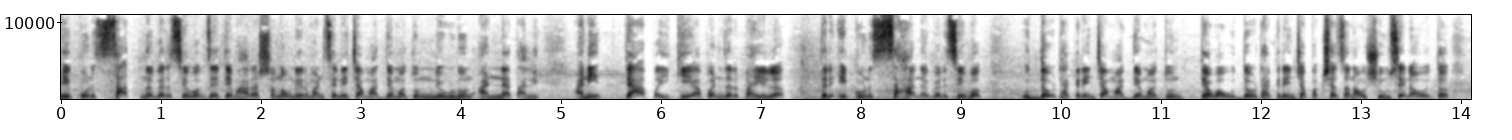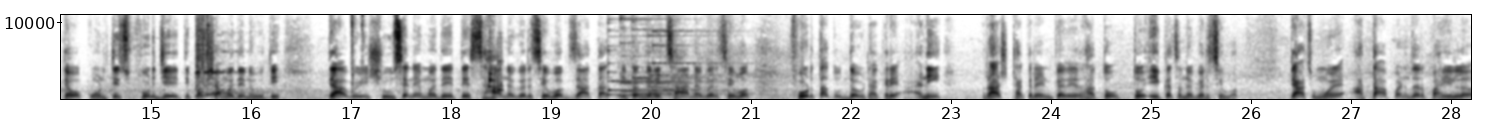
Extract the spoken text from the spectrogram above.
एकूण सात नगरसेवक जे ते महाराष्ट्र नवनिर्माण सेनेच्या माध्यमातून निवडून आणण्यात आले. आणि त्यापैकी आपण जर पाहिलं तर एकूण सहा नगरसेवक उद्धव ठाकरेंच्या माध्यमातून तेव्हा उद्धव ठाकरेंच्या पक्षाचं नाव शिवसेना होतं तेव्हा कोणतीच फूट जी आहे ती पक्षामध्ये नव्हती. त्यावेळी शिवसेनेमध्ये ते सहा नगरसेवक जातात एकंदरीत सहा नगरसेवक फोडतात उद्धव ठाकरे आणि राज ठाकरेंकडे राहतो तो एकच नगरसेवक. त्याचमुळे आता आपण जर पाहिलं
